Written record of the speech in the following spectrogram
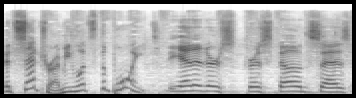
etc. I mean, what's the point? The editor, Chris Stone, says,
